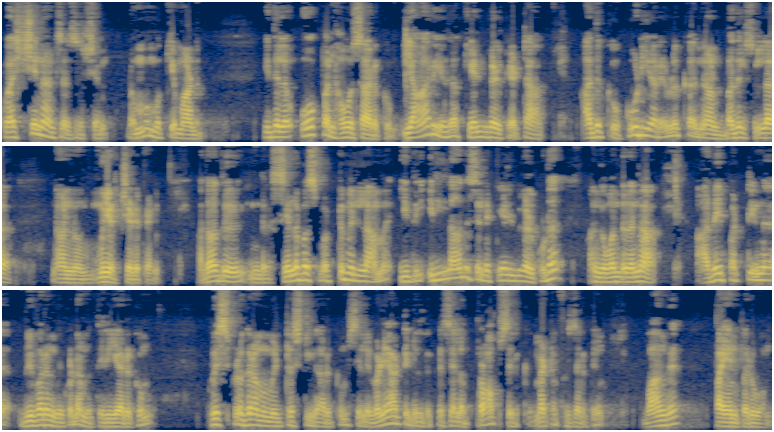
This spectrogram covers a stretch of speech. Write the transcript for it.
கொஸ்டின் ஆன்சர் செஷன் ரொம்ப முக்கியமானது. இதில் ஓப்பன் ஹவுஸாக இருக்கும். யார் ஏதோ கேள்விகள் கேட்டால் அதுக்கு கூடிய அளவுக்கு நான் பதில் சொல்ல நான் முயற்சி எடுப்பேன். அதாவது இந்த சிலபஸ் மட்டும் இல்லாமல் இது இல்லாத சில கேள்விகள் கூட அங்கே வந்ததுன்னா அதை பற்றின விவரங்கள் கூட நம்ம தெரிய இருக்கும். குவிஸ் ப்ரோக்ராம் இன்ட்ரெஸ்டிங்காக இருக்கும். சில விளையாட்டுகள் இருக்குது சில ப்ராப்ஸ் இருக்குது மெட்டஃபிஸ் இருக்குது வாங்க பயன்பெறுவோம்.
